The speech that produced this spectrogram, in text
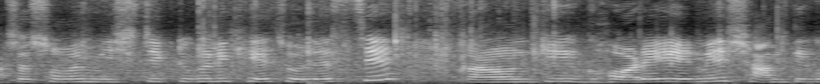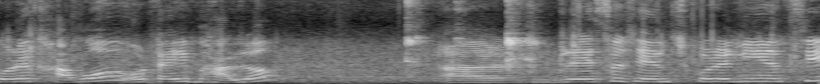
আসার সময় মিষ্টি একটুখানি খেয়ে চলে এসেছি। কারণ কি ঘরে এনে শান্তি করে খাব ওটাই ভালো। আর ড্রেসও চেঞ্জ করে নিয়েছি।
